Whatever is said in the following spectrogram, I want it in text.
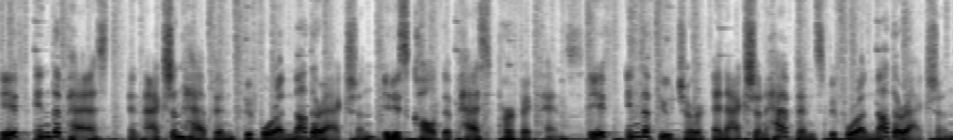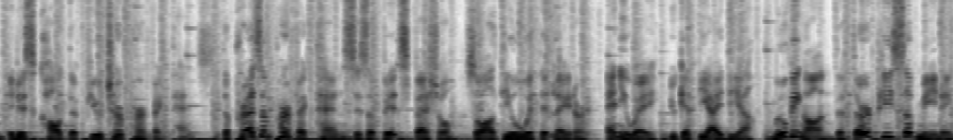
If in the past an action happened before another action, it is called the past perfect tense. If in the future an action happens before another action, it is called the future perfect tense. The present perfect tense is a bit special, so I'll deal with it later. Anyway, you get the idea. Moving on, the third piece of meaning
